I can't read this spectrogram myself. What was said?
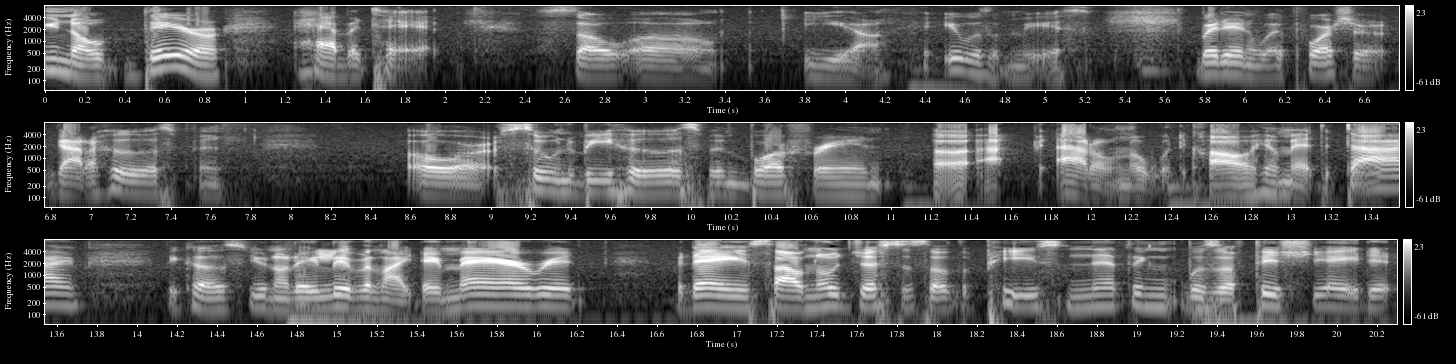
you know their habitat. So uh, yeah, it was a mess. But anyway, Porsha got a husband or soon to be husband, boyfriend. Uh, I, I don't know what to call him at the time because, you know, they living like they married. But they ain't saw no justice of the peace. Nothing was officiated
